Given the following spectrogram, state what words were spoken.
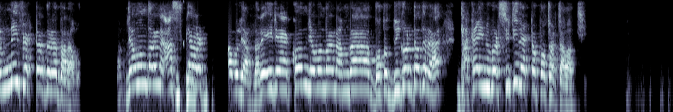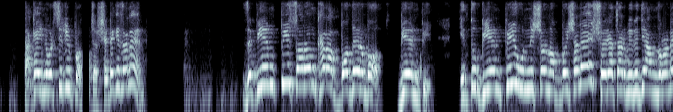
এমনি ফ্যাক্টর করে দাঁড়াবো। যেমন ধরেন আজকে আর একটা কথা বলি আপনার, এই যে এখন যেমন ধরেন আমরা গত দুই ঘণ্টা ধরে ঢাকা ইউনিভার্সিটির একটা প্রচার চালাচ্ছি। ঢাকা ইউনিভার্সিটির প্রচার, সেটা কি জানেন? যে বিএনপি চরম খারাপ, বদের বদ বিএনপি কিন্তু বিএনপি উনিশশো সালে স্বৈরাচার বিরোধী আন্দোলনে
